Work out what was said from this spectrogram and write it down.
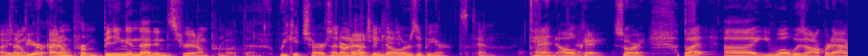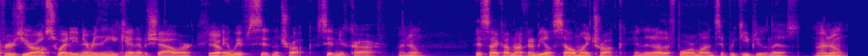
I A don't. beer pr- I don't. Prom- being in that industry, I don't promote that. We could charge I don't fourteen advocate. dollars a beer. It's ten. Ten. Okay, sorry, but uh, you, what was awkward after is you're all sweaty and everything. You can't have a shower, Yep. and we have to sit in the truck, sit in your car. I know. It's like I'm not going to be able to sell my truck in another four months if we keep doing this. I know.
